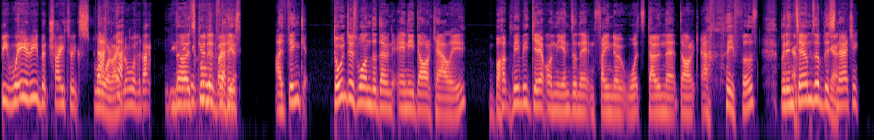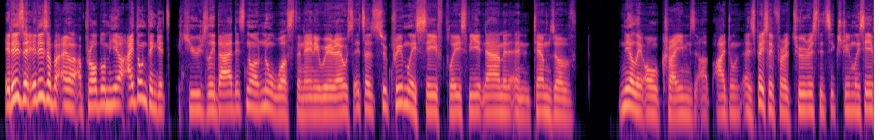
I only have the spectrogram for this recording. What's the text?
Be wary, but try to explore. I know that. that can be No, it's good yeah. advice. I think don't just wander down any dark alley, but maybe get on the internet and find out what's down that dark alley first. But in Yeah. terms of the Yeah. snatching, it is a, it is a, a problem here. I don't think it's hugely bad. It's not no worse than anywhere else. It's a supremely safe place, Vietnam, and in terms of nearly all crimes. I, I don't, especially for a tourist, it's extremely safe.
